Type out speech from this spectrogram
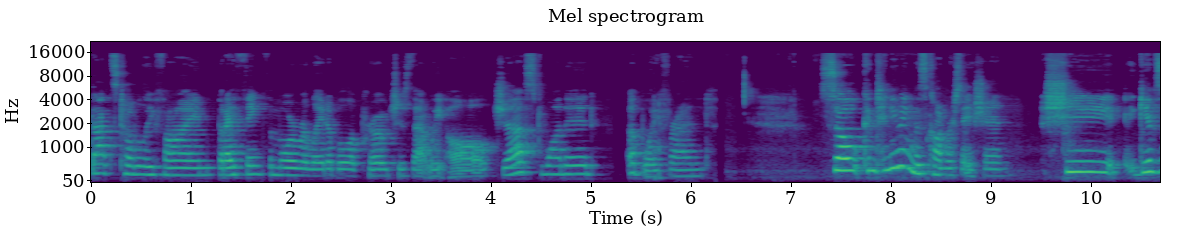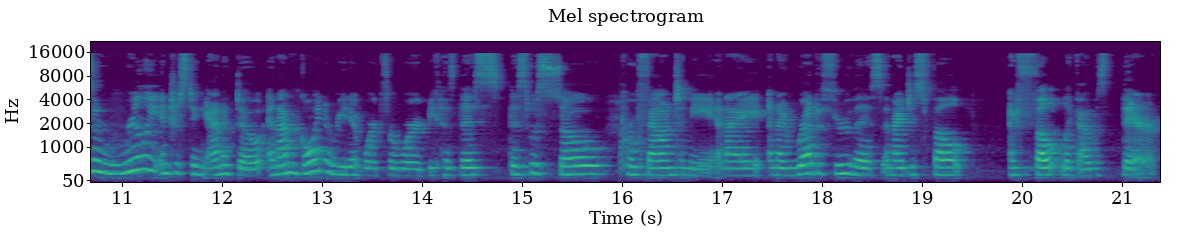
that's totally fine. But I think the more relatable approach is that we all just wanted a boyfriend. So, continuing this conversation, she gives a really interesting anecdote and i'm going to read it word for word because this this was so profound to me and i and i read through this and i just felt i felt like i was there.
